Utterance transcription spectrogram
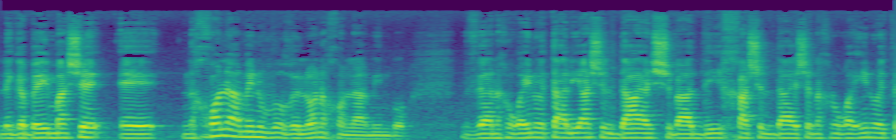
לגבי מה שנכון להאמין בו ולא נכון להאמין בו. ואנחנו ראינו את העלייה של דאעש והדעיכה של דאעש, אנחנו ראינו את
